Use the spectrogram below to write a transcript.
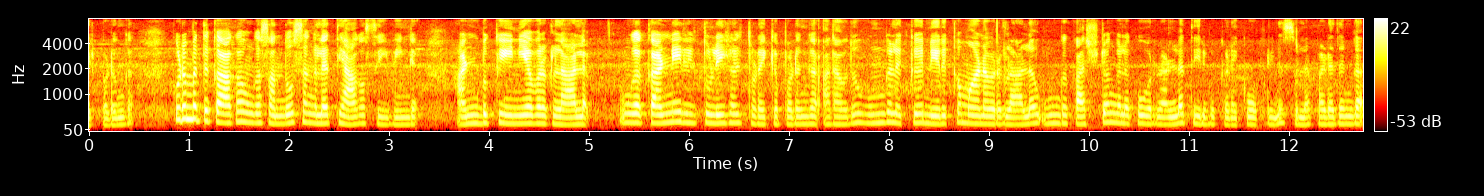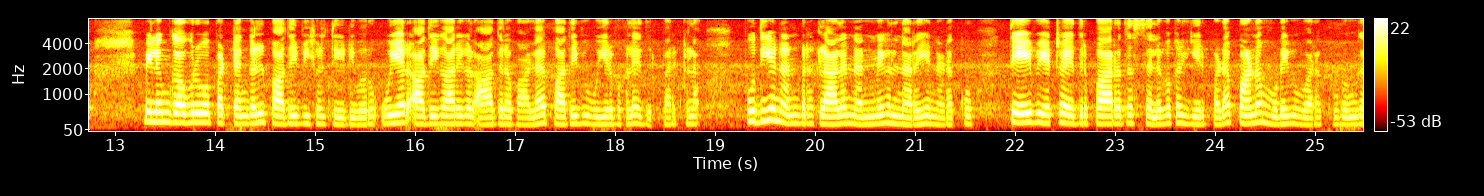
ஏற்படுங்க. குடும்பத்துக்காக உங்கள் சந்தோஷங்களை தியாகம் செய்வீங்க. அன்புக்கு இனியவர்களால் உங்கள் கண்ணீரில் துளிகள் துடைக்கப்படுங்க. அதாவது உங்களுக்கு நெருக்கமானவர்களால் உங்கள் கஷ்டங்களுக்கு ஒரு நல்ல தீர்வு கிடைக்கும் அப்படின்னு சொல்லப்படுதுங்க. மேலும் கௌரவ பட்டங்கள் பதவிகள் தேடி வரும். உயர் அதிகாரிகள் ஆதரவால் பதவி உயர்வுகளை எதிர்பார்க்கலாம். புதிய நண்பர்களால் நன்மைகள் நிறைய நடக்கும். தேவையற்ற எதிர்பாராத செலவுகள் ஏற்பட பண முடைவு வரக்கூடுங்க.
